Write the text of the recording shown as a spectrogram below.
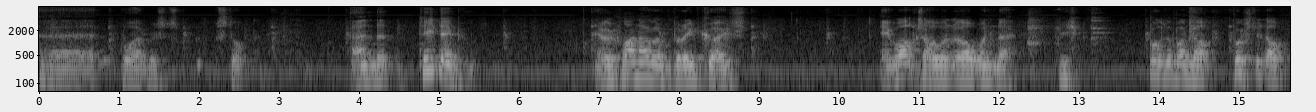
uh, war was stopped. And time, there was one of our bride guys. He walks over the window, he pulled the window up, pushed it up,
